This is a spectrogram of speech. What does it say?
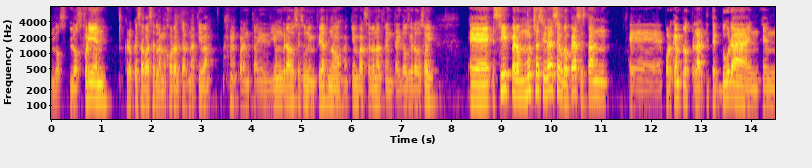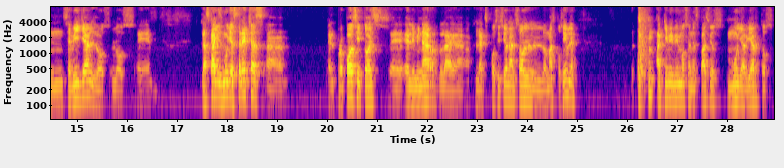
los, los fríen. Creo que esa va a ser la mejor alternativa. 41 grados es un infierno. Aquí en Barcelona 32 grados hoy. Eh, sí, pero muchas ciudades europeas están, eh, por ejemplo, la arquitectura en, Sevilla, los, los, las calles muy estrechas. Ah, el propósito es eh, eliminar la, exposición al sol lo más posible. Aquí vivimos en espacios muy abiertos,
